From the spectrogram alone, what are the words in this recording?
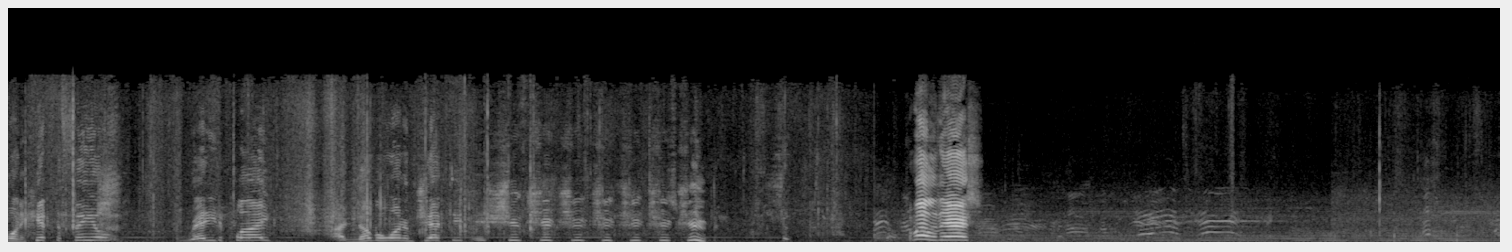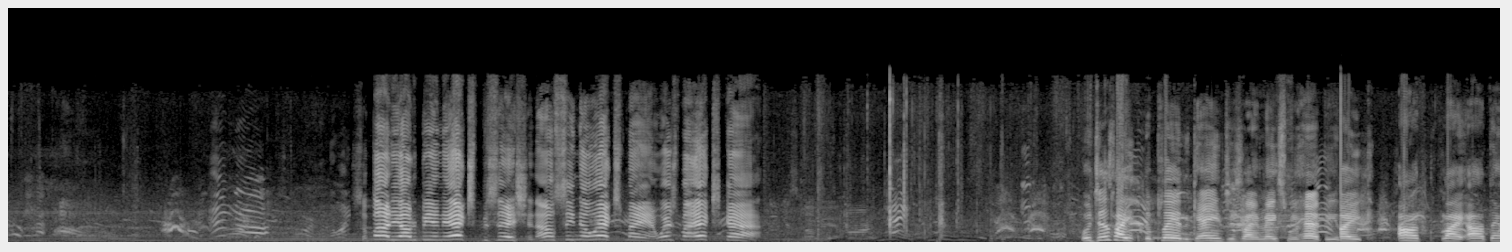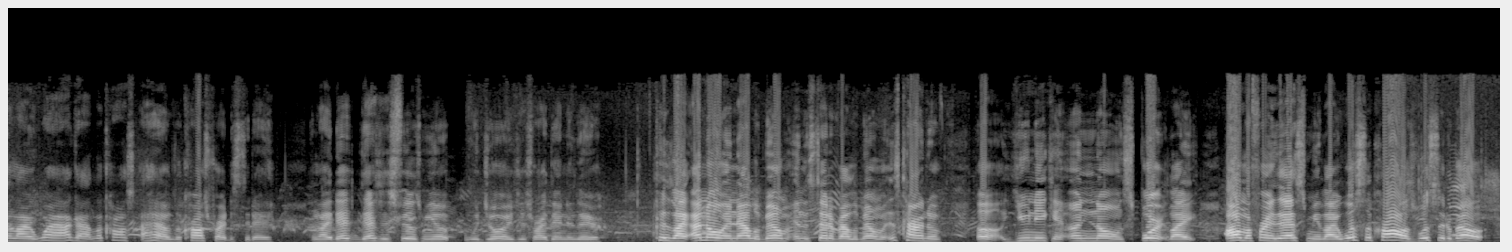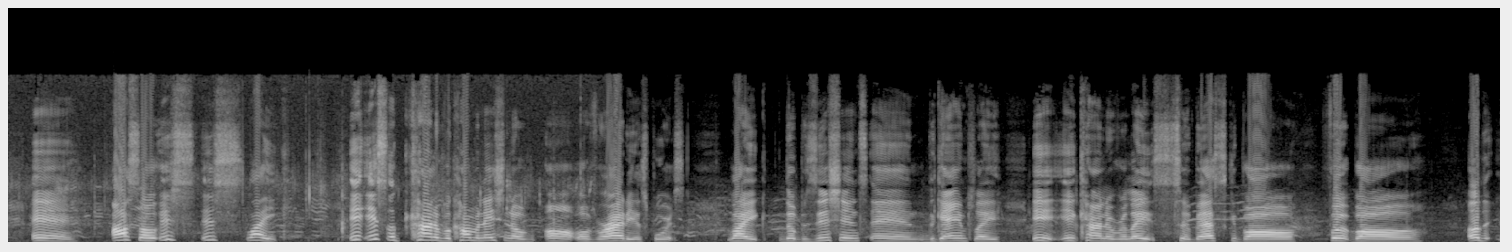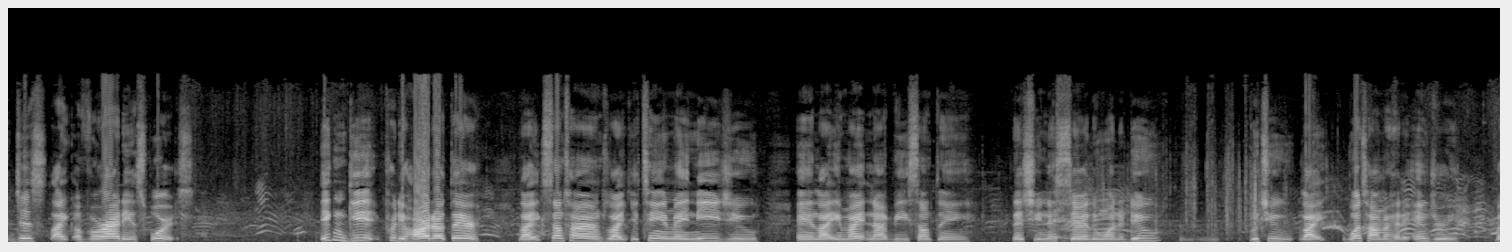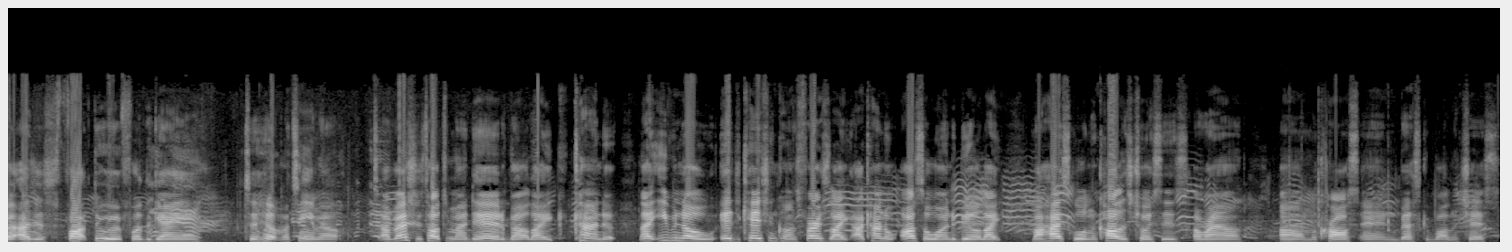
want to hit the field, ready to play. Our number one objective is shoot, shoot, shoot, shoot, shoot, shoot, shoot. Come on, Ladarius. Somebody ought to be in the X position. I don't see no X man. Where's my X guy? Well, just like the play of the game, just like makes me happy. Like I like I think like wow, I got lacrosse. I have lacrosse practice today, and like that that just fills me up with joy just right then and there. Cause like I know in Alabama, in the state of Alabama, it's kind of a unique and unknown sport. Like all my friends ask me like, what's lacrosse? What's it about? And also it's it's like it, it's a kind of a combination of uh, a variety of sports, like the positions and the gameplay. It it kind of relates to basketball, football, other just like a variety of sports. It can get pretty hard out there. Like sometimes, like your team may need you, and like it might not be something that you necessarily want to do. But you like one time I had an injury, but I just fought through it for the game to help my team out. I've actually talked to my dad about like kind of like even though education comes first, like I kind of also wanted to build like my high school and college choices around um, lacrosse and basketball and chess.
